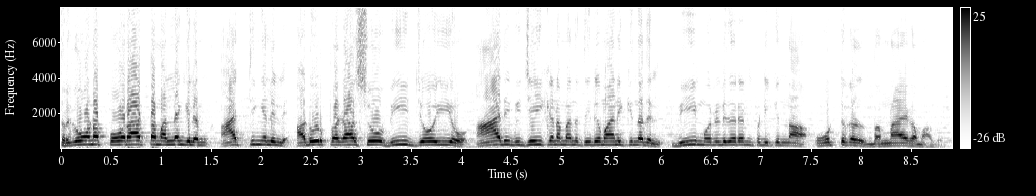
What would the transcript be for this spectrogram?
ത്രികോണ പോരാട്ടമല്ലെങ്കിലും ആറ്റിങ്ങലിൽ അടൂർ പ്രകാശോ വി ജോയിയോ ആര് വിജയിക്കണമെന്ന് തീരുമാനിക്കുന്നതിൽ വി മുരളീധരൻ പിടിക്കുന്ന വോട്ടുകൾ നിർണായകമാകും.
